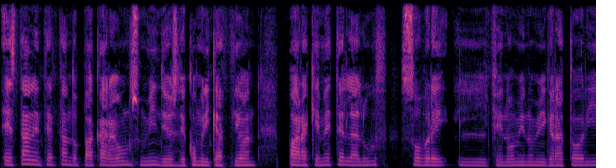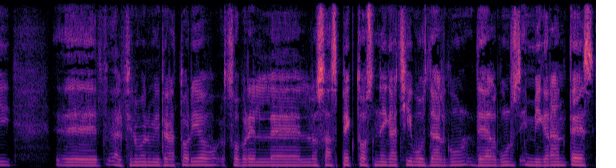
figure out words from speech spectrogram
están intentando pagar a unos medios de comunicación para que metan la luz sobre el fenómeno migratorio, eh, el fenómeno migratorio, sobre eh, los aspectos negativos de, algún, de algunos inmigrantes,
